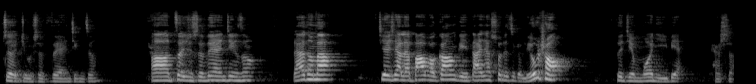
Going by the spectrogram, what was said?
这就是资源竞争啊！这就是资源竞争。来，同学们，接下来把我刚刚给大家说的这个流程自己模拟一遍，开始。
